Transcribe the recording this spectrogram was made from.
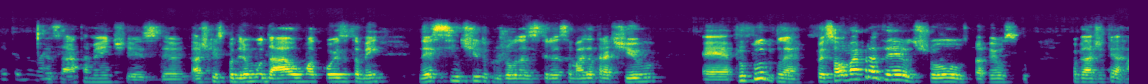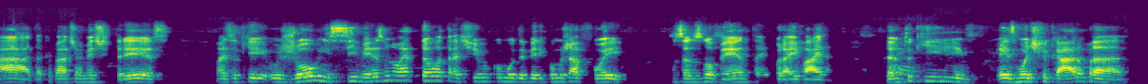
e tudo mais. Exatamente. Isso. Eu acho que eles poderiam mudar alguma coisa também nesse sentido, para o jogo das estrelas ser mais atrativo é, para o público, né? O pessoal vai para ver os shows, para ver os campeonatos de enterrada, campeonato de arremesso de três, mas o que o jogo em si mesmo não é tão atrativo como deveria, como já foi nos anos 90 e por aí vai, né? Tanto é. que eles modificaram para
